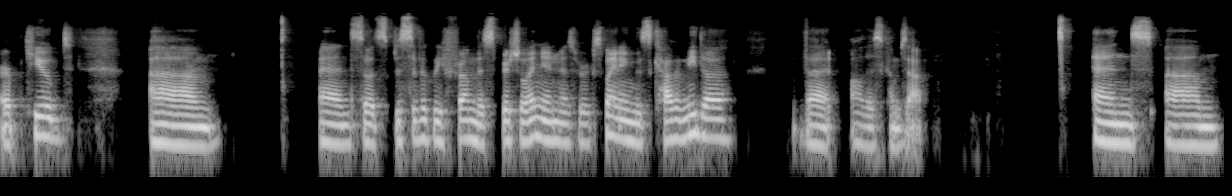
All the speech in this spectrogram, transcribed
or cubed. Um, and so it's specifically from the spiritual inyan, as we're explaining, this kavamida, that all this comes out. And um,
